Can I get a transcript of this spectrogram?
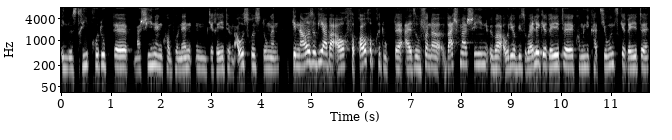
Industrieprodukte, Maschinen, Komponenten, Geräte und Ausrüstungen. Genauso wie aber auch Verbraucherprodukte, also von der Waschmaschine über audiovisuelle Geräte, Kommunikationsgeräte,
